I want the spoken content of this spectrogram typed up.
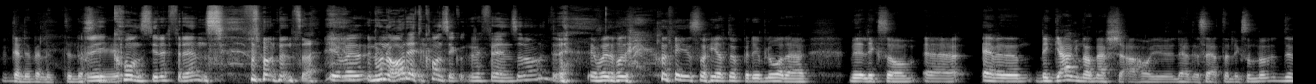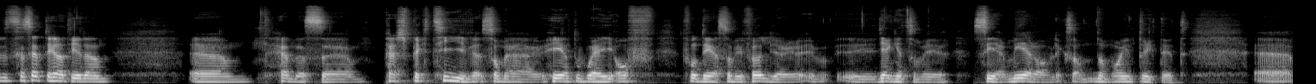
väldigt, väldigt Det är lustig. en konstig referens från den så här. Ja, men, Men hon har rätt konstiga referenser, har hon inte det? ja, men hon, hon är ju så helt uppe i det blå där. Med liksom, eh, även en begagnad Merca har ju lädersäten. Liksom. Du sätter hela tiden eh, hennes eh, perspektiv som är helt way off från det som vi följer i, i gänget som vi ser mer av. Liksom. De har ju inte riktigt eh,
